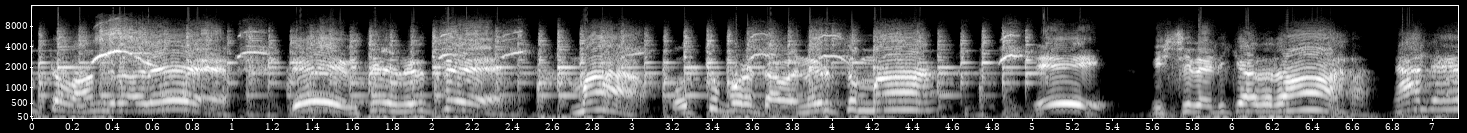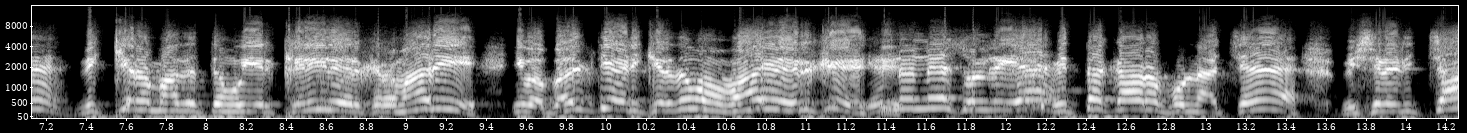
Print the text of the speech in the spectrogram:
மானத்தை வாங்குறாளே. டேய் விசில நிறுத்து. அம்மா ஒத்து புரட்டாவ நிறுத்துமா டேய் விசில் அடிக்காதடா. விக்கிரமாதித்தன் உயிர் கிளியில இருக்கிற மாதிரி இவ பல்ட்டி அடிக்கிறது உன் வாயில இருக்கு. என்னன்னே சொல்றிய? வித்தக்கார பொண்ணாச்சே. விசில் அடிச்சா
